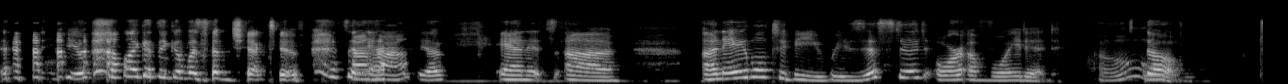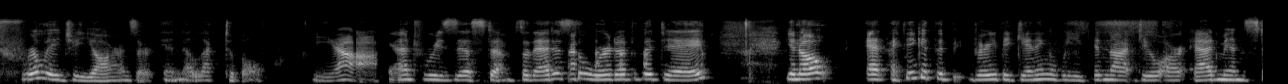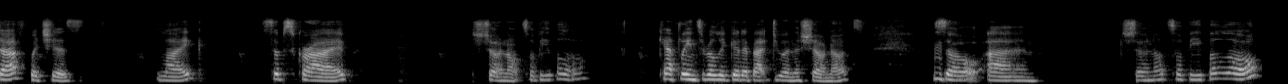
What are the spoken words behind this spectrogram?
Thank you. All I could think of was objective. It's an uh-huh. adjective, and it's uh, unable to be resisted or avoided. Oh. So trilogy yarns are inelectable. Yeah. Can't resist them. So that is the word of the day. You know, and I think at the very beginning, we did not do our admin stuff, which is like, subscribe, show notes will be below. Kathleen's really good about doing the show notes. So um, show notes will be below.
